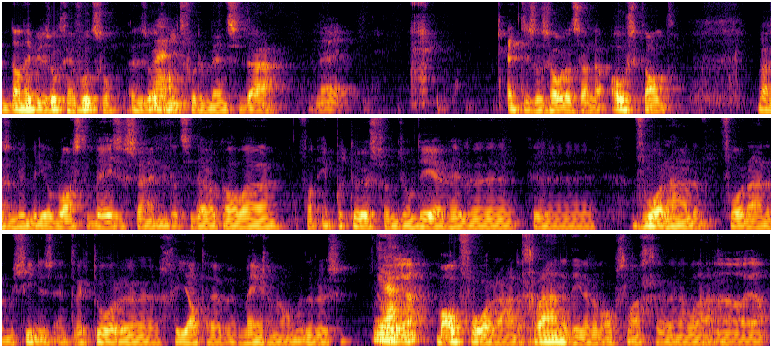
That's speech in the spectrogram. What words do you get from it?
dan heb je dus ook geen voedsel. En dus ook Nee. niet voor de mensen daar. Nee. En het is dan zo dat ze aan de oostkant, waar ze nu bij die oblasten bezig zijn, dat ze daar ook al eh, van importeurs van John Deere hele eh, voorraden, voorraden machines en tractoren gejat hebben, meegenomen, de Russen. Ja? Oh ja? Maar ook voorraden, granen die nog in opslag eh, lagen. Oh ja.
